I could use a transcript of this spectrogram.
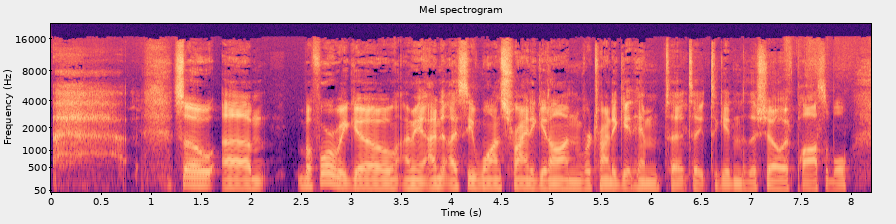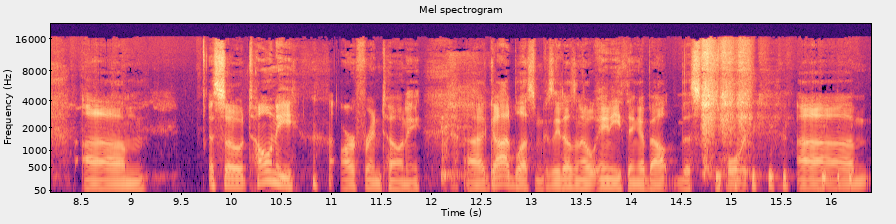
so, um, before we go, I mean, I, I, see Juan's trying to get on. We're trying to get him to to, to get into the show if possible. Um, so Tony, our friend Tony, uh, God bless him because he doesn't know anything about this sport. um,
